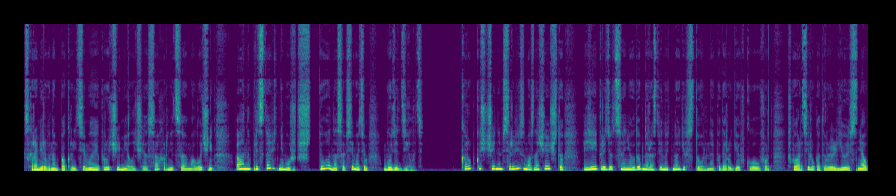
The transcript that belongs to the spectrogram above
с хромированным покрытием и прочие мелочи, сахарница, молочник. А она представить не может, что она со всем этим будет делать. Коробка с чайным сервизом означает, что ей придется неудобно раздвинуть ноги в стороны по дороге в Клоуфорд, в квартиру, которую Льюис снял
